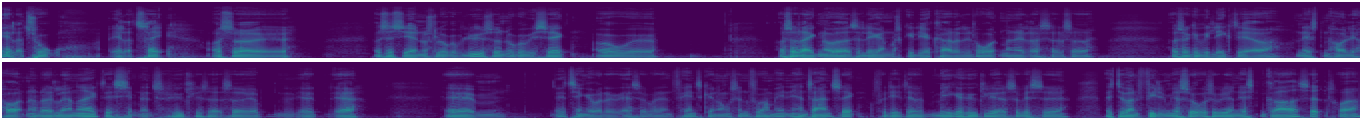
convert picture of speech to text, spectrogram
eller to, eller tre, og så, øh, og så siger jeg, nu slukker vi lyset, nu går vi i seng, og, øh, og så er der ikke noget, og så ligger han måske lige og karter lidt rundt, men ellers, altså, og så kan vi ligge der og næsten holde i hånden eller et eller andet, ikke? Det er simpelthen så hyggeligt, altså, jeg, jeg, ja, øhm, jeg tænker, hvordan, altså, hvordan fanden skal jeg nogensinde få ham ind i hans egen seng? Fordi det er mega hyggeligt. Altså, hvis, øh, hvis det var en film, jeg så, så ville jeg næsten græde selv, tror jeg.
